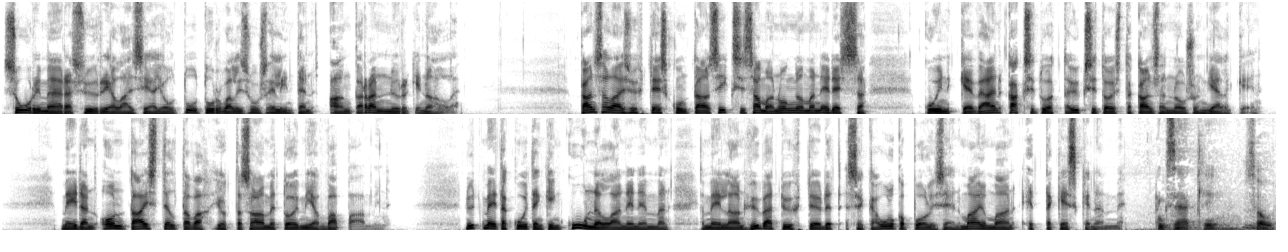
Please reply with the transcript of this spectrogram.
suuri määrä syyrialaisia joutuu turvallisuuselinten ankaran nyrkin alle. Kansalaisyhteiskunta on siksi saman ongelman edessä kuin kevään 2011 kansannousun jälkeen. Meidän on taisteltava, jotta saamme toimia vapaammin. Nyt meitä kuitenkin kuunnellaan enemmän ja meillä on hyvät yhteydet sekä ulkopuoliseen maailmaan että keskenämme. Exactly. So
